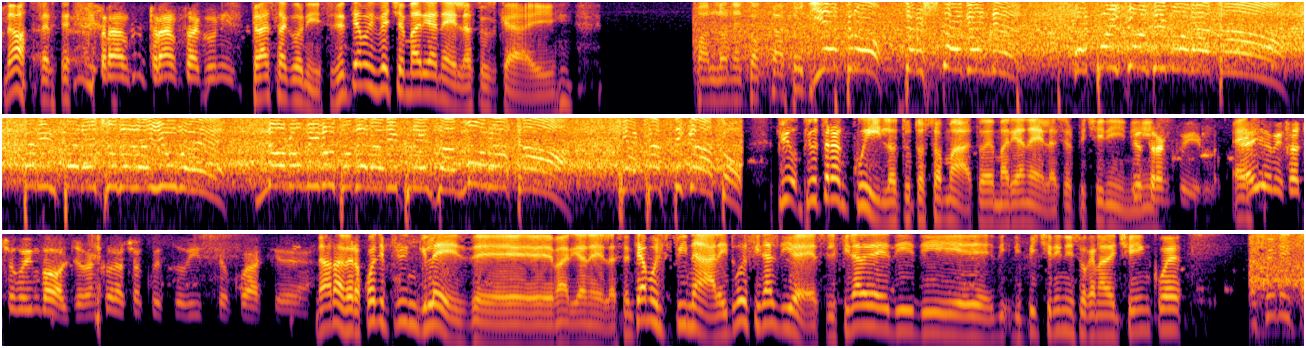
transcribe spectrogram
no, per... Tran- transagonista. Transagonisti. Sentiamo invece Marianella su Sky. Pallone toccato dietro, Ter Stegen e poi il gol di Morata per il pareggio della Juve. Nono minuto della ripresa, Morata che ha castigato. Più, più tranquillo tutto sommato, eh, Marianella, signor Piccinini? Più tranquillo. Eh, e sì. io mi faccio coinvolgere, ancora ho questo vizio qua che... No, no, è vero, quasi più inglese, Marianella. Sentiamo il finale, i due finali diversi. Il finale di, di, di- di Piccinini su Canale 5. È finito.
